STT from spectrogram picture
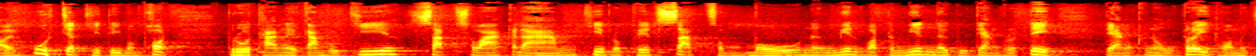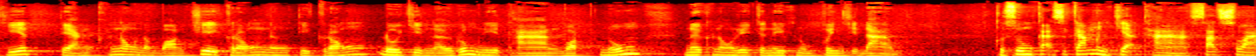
ឲ្យហួសចិត្តជាទីបំផុត ព្រោះថានៅកម្ពុជាសត្វស្វាក្តាមជាប្រភេទសត្វសម្បូរនិងមានវត្តមាននៅទូទាំងប្រទេសទាំងក្នុងព្រៃធម្មជាតិទាំងក្នុងតំបន់ជាយក្រុងនិងទីក្រុងដូចជានៅរមណីយដ្ឋានវត្តភ្នំនៅក្នុងរាជធានីភ្នំពេញជាដើមក្រសួងកសិកម្មបញ្ជាក់ថាសត្វស្វា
